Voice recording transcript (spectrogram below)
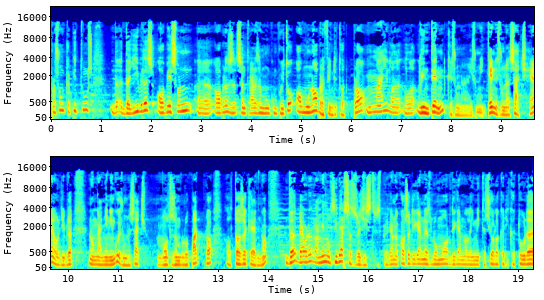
però són capítols de, de llibres o bé són eh, obres centrades en un compositor o en una obra, fins i tot, però mai l'intent, que és, una, és un intent, és un assaig, eh? el llibre no enganya ningú, és un assaig molt desenvolupat, però el to és aquest, no? de veure realment els diversos registres, perquè una cosa, diguem-ne, és l'humor, diguem-ne, la imitació, la caricatura,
